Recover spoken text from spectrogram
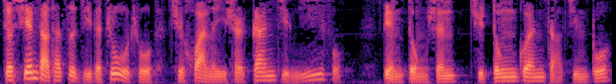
就先到他自己的住处去换了一身干净衣服，便动身去东关找金波。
